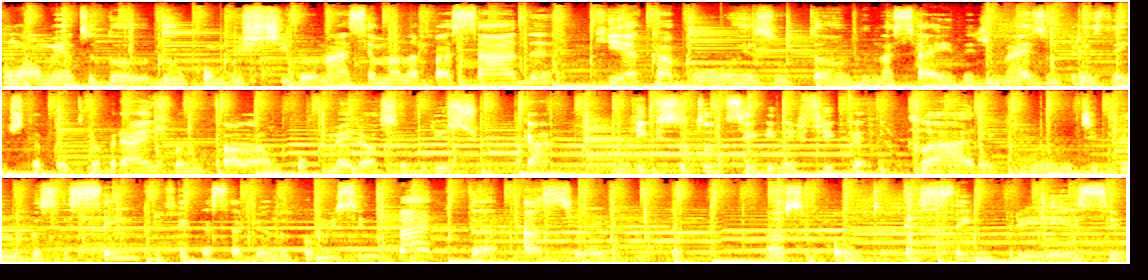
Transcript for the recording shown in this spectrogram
um aumento do, do combustível na semana passada, que acabou resultando na saída de mais um presidente da Petrobras. Vamos falar um pouco melhor sobre isso, explicar o que isso tudo significa. E claro, aqui no de Grilo você sempre fica sabendo como isso impacta a sua vida. Nosso ponto é sempre esse.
